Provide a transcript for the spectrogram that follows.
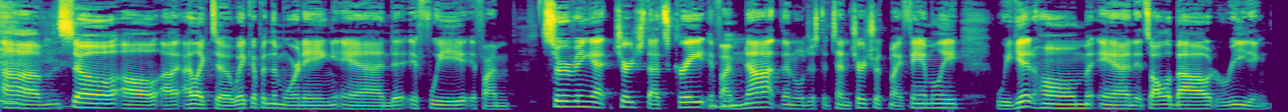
Um, so I'll I I like to wake up in the morning, and if we if I'm serving at church, that's great. If Mm-hmm. I'm not, then we'll just attend church with my family. We get home, and it's all about reading.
